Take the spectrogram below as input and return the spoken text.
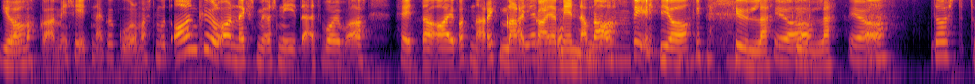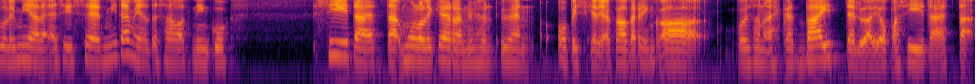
Joo. voimakkaammin siitä näkökulmasta. Mutta on kyllä onneksi myös niitä, että voi vaan heittää aivot narikkaan, narikkaan ja, ja niinku mennä vaan. Joo, kyllä, Joo. kyllä. Joo. Tuosta tuli mieleen siis se, että mitä mieltä sä oot niinku siitä, että mulla oli kerran yhden, yhden opiskelijakaverin kanssa, voi sanoa ehkä, että väittelyä jopa siitä, että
